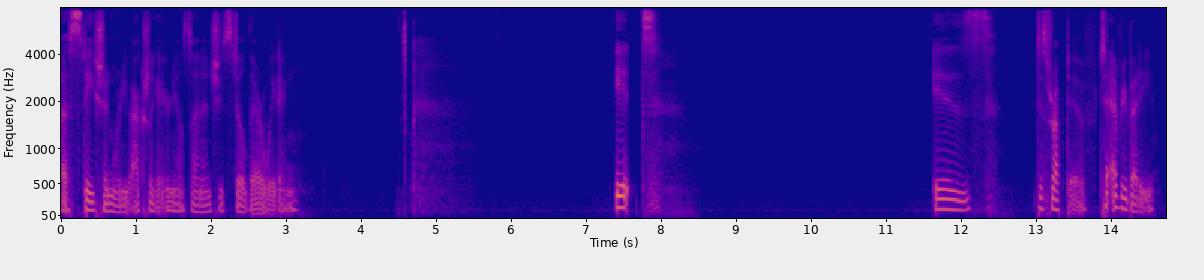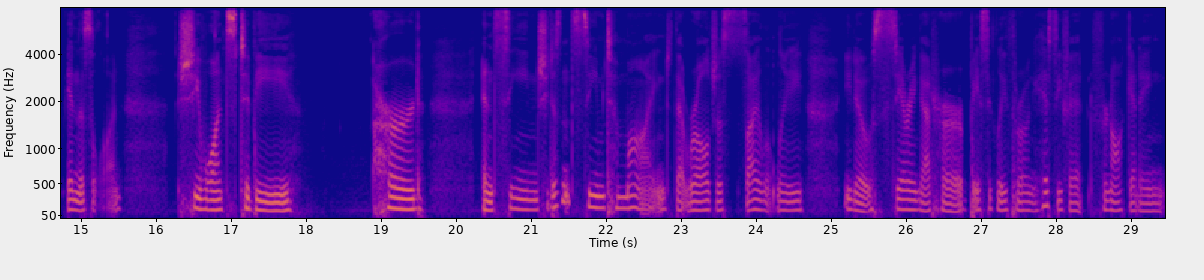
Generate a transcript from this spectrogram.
a station where you actually get your nails done and she's still there waiting. It is disruptive to everybody in the salon. She wants to be heard and seen. She doesn't seem to mind that we're all just silently, you know, staring at her, basically throwing a hissy fit for not getting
